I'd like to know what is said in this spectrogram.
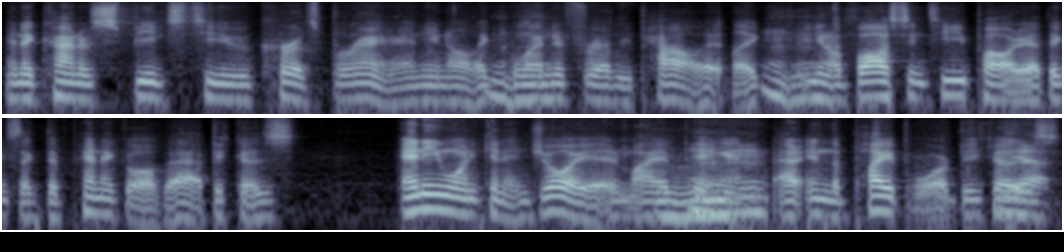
and it kind of speaks to Kurt's brand. You know, like mm-hmm. blended for every palate. Like mm-hmm. you know, Boston Tea Party, I think is like the pinnacle of that because anyone can enjoy it, in my mm-hmm. opinion, at, in the pipe world because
